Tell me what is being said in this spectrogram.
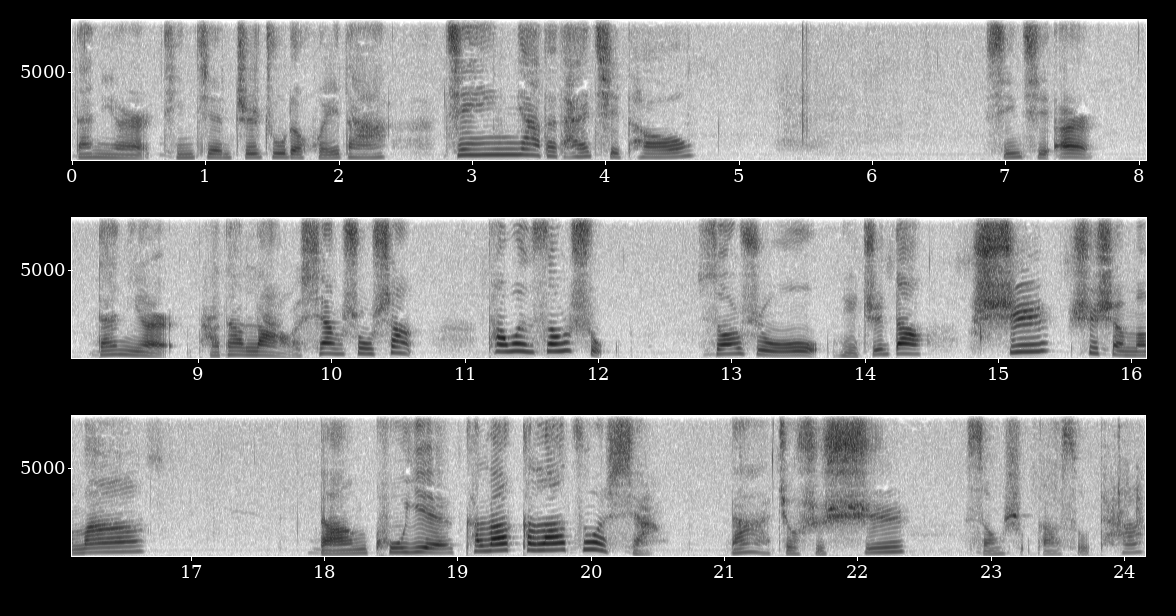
丹尼尔听见蜘蛛的回答，惊讶的抬起头。星期二，丹尼尔爬到老橡树上，他问松鼠：“松鼠，你知道诗是什么吗？”当枯叶咔啦咔啦作响，那就是诗。松鼠告诉他。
